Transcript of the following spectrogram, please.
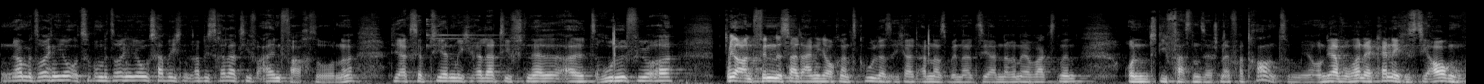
Ja, mit solchen Jungs, mit solchen Jungs habe ich habe ich es relativ einfach so. Ne? Die akzeptieren mich relativ schnell als Rudelführer. Ja, und finden es halt eigentlich auch ganz cool, dass ich halt anders bin als die anderen Erwachsenen. Und die fassen sehr schnell Vertrauen zu mir. Und ja, woran erkenne ich es? Die Augen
